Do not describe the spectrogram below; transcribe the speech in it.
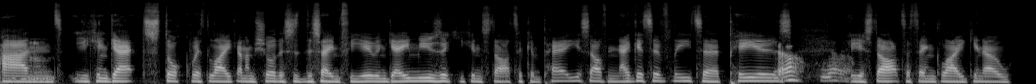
and mm. you can get stuck with like and i'm sure this is the same for you in game music you can start to compare yourself negatively to peers yeah, yeah. you start to think like you know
